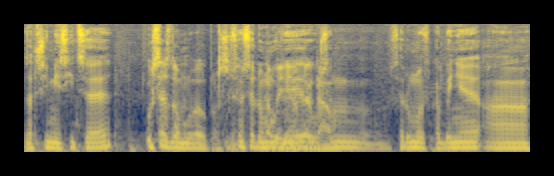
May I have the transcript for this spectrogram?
za tři měsíce. Už se domluvil, prostě. Už jsem se domluvil, už jsem se domluvil v kabině a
